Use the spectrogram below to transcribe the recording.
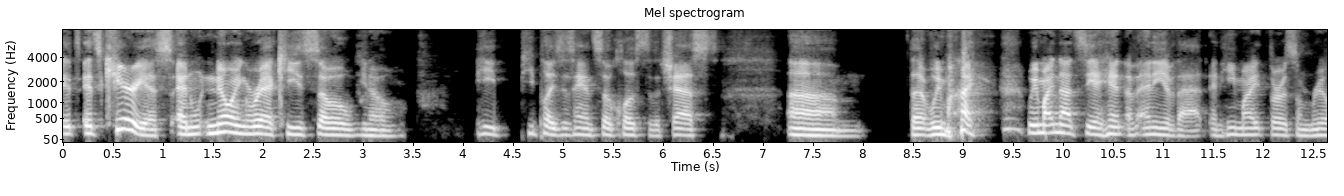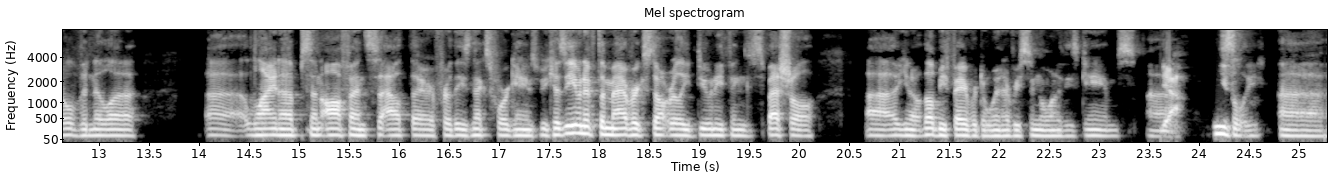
it's it's curious and knowing Rick, he's so you know he he plays his hand so close to the chest um, that we might we might not see a hint of any of that, and he might throw some real vanilla uh, lineups and offense out there for these next four games because even if the Mavericks don't really do anything special, uh, you know they'll be favored to win every single one of these games. Uh, yeah, easily. Uh,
